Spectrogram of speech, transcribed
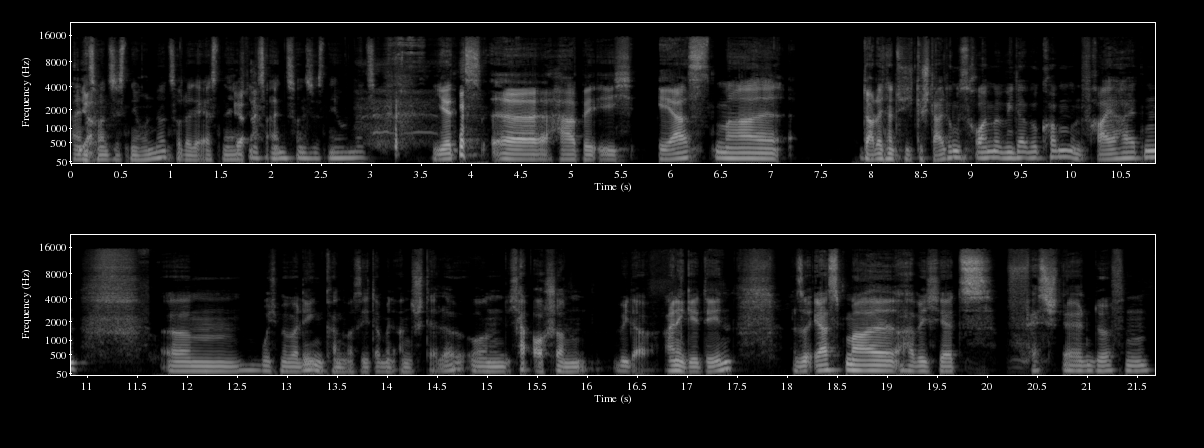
21. Jahrhunderts oder der ersten Hälfte Ja. des 21. Jahrhunderts. Jetzt äh, habe ich erstmal dadurch natürlich Gestaltungsräume wiederbekommen und Freiheiten, ähm, wo ich mir überlegen kann, was ich damit anstelle. Und ich habe auch schon wieder einige Ideen. Also erstmal habe ich jetzt feststellen dürfen,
